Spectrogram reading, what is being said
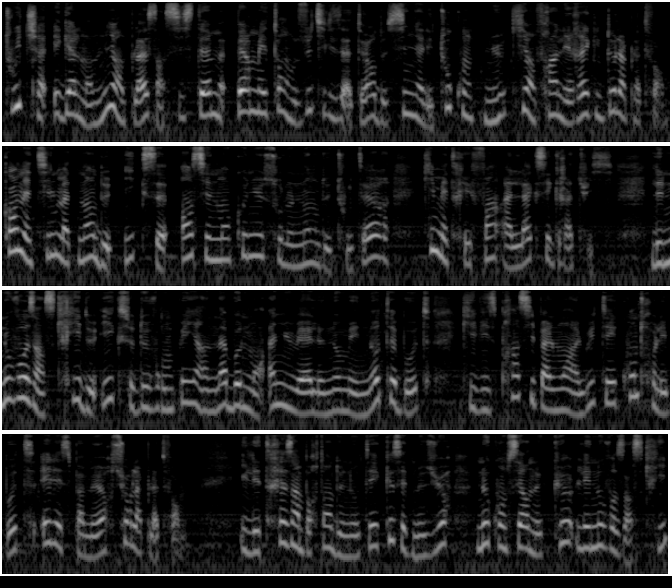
Twitch a également mis en place un système permettant aux utilisateurs de signaler tout contenu qui enfreint les règles de la plateforme. Qu'en est-il maintenant de X, anciennement connu sous le nom de Twitter, qui mettrait fin à l'accès gratuit? Les nouveaux inscrits de X devront payer un abonnement annuel nommé Notabot qui vise principalement à lutter contre les bots et les spammers sur la plateforme il est très important de noter que cette mesure ne concerne que les nouveaux inscrits,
